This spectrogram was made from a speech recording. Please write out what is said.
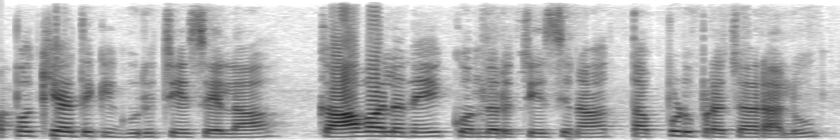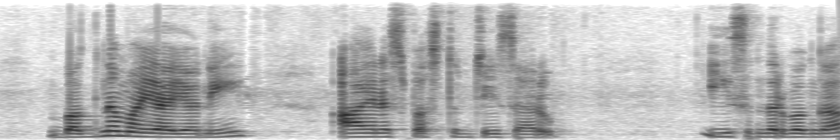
అపఖ్యాతికి గురి చేసేలా కావాలనే కొందరు చేసిన తప్పుడు ప్రచారాలు భగ్నమయ్యాయని ఆయన స్పష్టం చేశారు. ఈ సందర్భంగా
